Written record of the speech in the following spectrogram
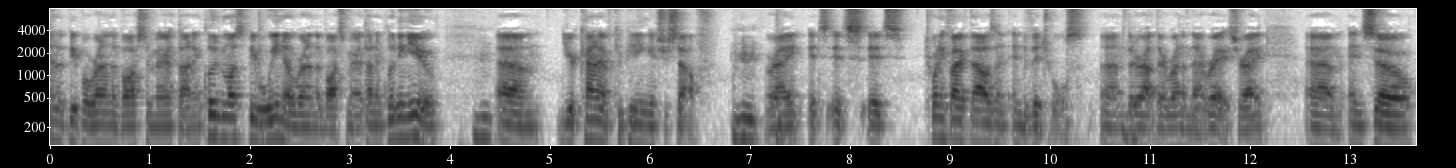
of the people running the Boston Marathon, including most people we know running the Boston Marathon, including you, Mhm. um, you're kind of competing against yourself Mm-hmm. right? It's it's it's twenty five thousand individuals um, that are out there running that race, right? Um, and so,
